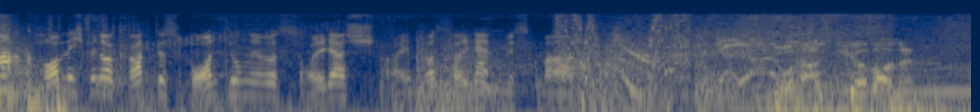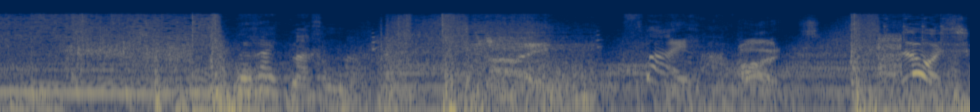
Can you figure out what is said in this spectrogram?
Ach komm, ich bin doch gerade gespawnt, Junge. Was soll der Scheiß? Was soll der Mist, Mann? Du hast gewonnen. Bereit machen. Zwei. Eins. Los!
